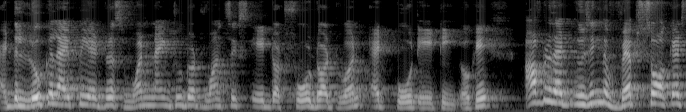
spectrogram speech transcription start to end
at the local IP address 192.168.4.1 at port 80. Okay. After that, using the web sockets,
